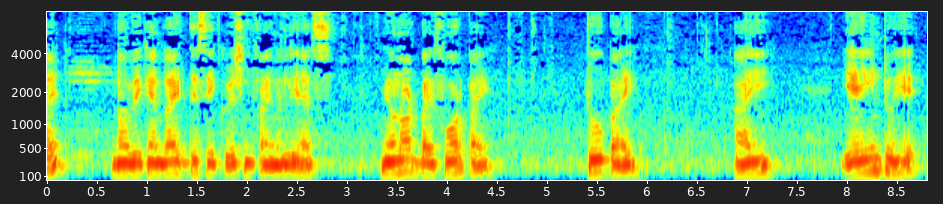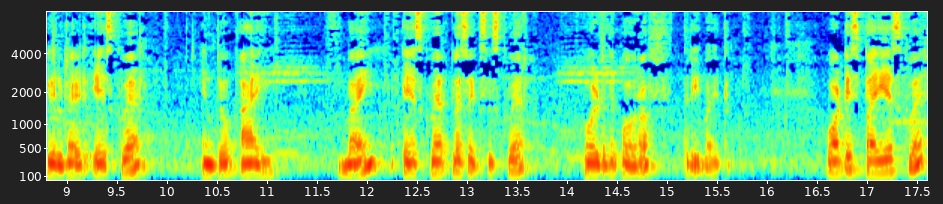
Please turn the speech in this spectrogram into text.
Right? Now we can write this equation finally as mu naught by 4 pi 2 pi i a into a we'll write a square into i by a square plus x square whole to the power of 3 by 2 what is pi a square?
